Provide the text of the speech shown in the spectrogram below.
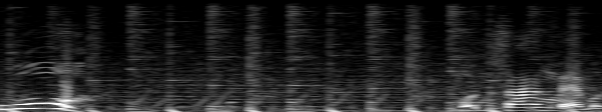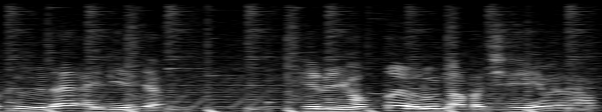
อู้คนสร้างแบบก็คือได้ไอเดียจากเฮลิคอปเตอร์รุ่นอัปเปอร์เช่มานะครับ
